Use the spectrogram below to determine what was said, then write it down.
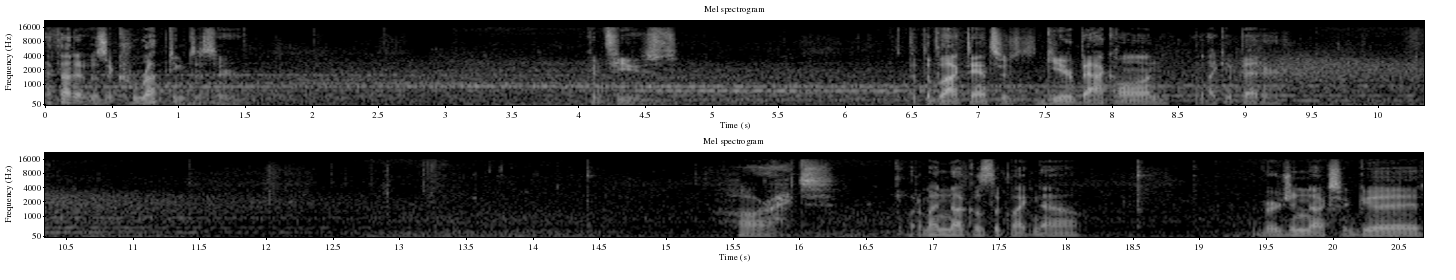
I thought it was a corrupting dessert. Confused. Let's put the Black Dancer's gear back on. I like it better. Alright. What do my knuckles look like now? Virgin knucks are good.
